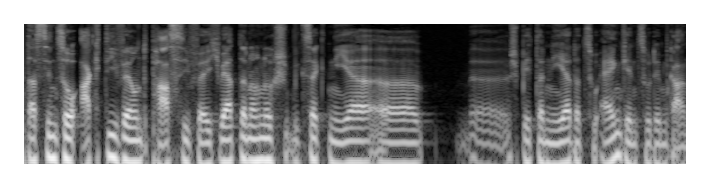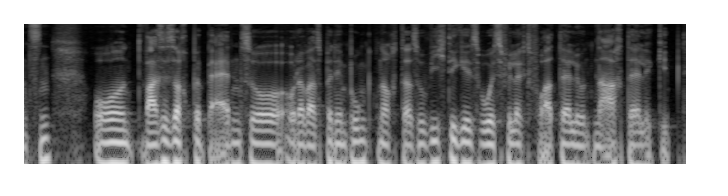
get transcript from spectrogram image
das sind so aktive und passive. Ich werde auch noch, wie gesagt, näher äh, äh, später näher dazu eingehen zu dem Ganzen und was es auch bei beiden so oder was bei den Punkten auch da so wichtig ist, wo es vielleicht Vorteile und Nachteile gibt.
